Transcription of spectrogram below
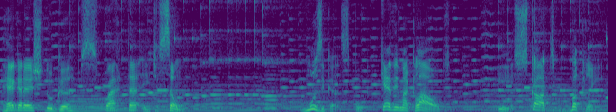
Regras do GURPS, quarta edição. Músicas por Kevin MacLeod e Scott Buckley.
